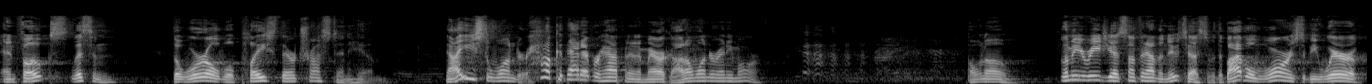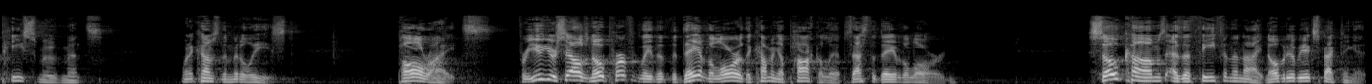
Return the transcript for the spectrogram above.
And folks, listen, the world will place their trust in him. Now, I used to wonder, how could that ever happen in America? I don't wonder anymore. Oh, no. Let me read you something out of the New Testament. The Bible warns to beware of peace movements when it comes to the Middle East. Paul writes, For you yourselves know perfectly that the day of the Lord, the coming apocalypse, that's the day of the Lord, so comes as a thief in the night. Nobody will be expecting it.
